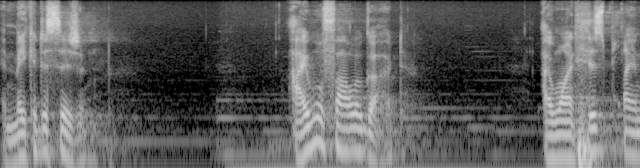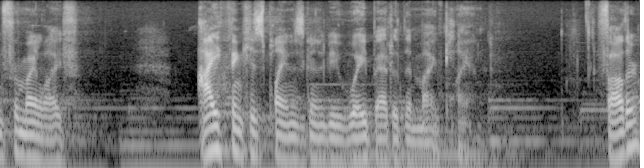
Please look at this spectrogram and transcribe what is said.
and make a decision. I will follow God. I want His plan for my life. I think His plan is going to be way better than my plan. Father,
